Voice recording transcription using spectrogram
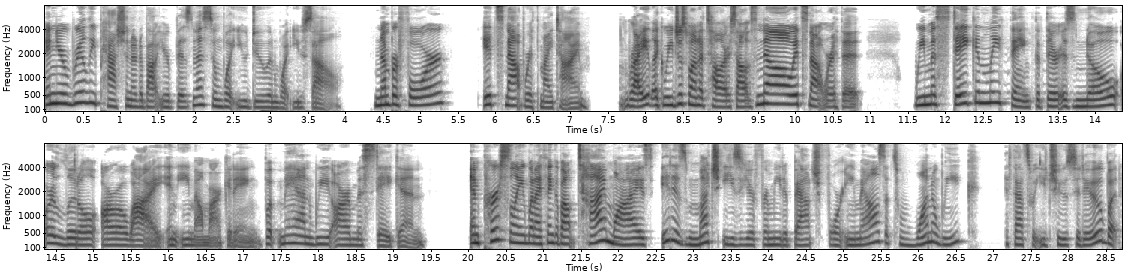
and you're really passionate about your business and what you do and what you sell. Number four, it's not worth my time, right? Like we just want to tell ourselves, no, it's not worth it. We mistakenly think that there is no or little ROI in email marketing, but man, we are mistaken. And personally, when I think about time wise, it is much easier for me to batch four emails. That's one a week, if that's what you choose to do. But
